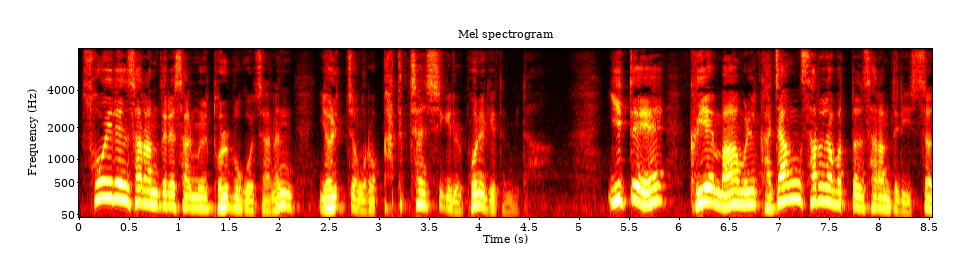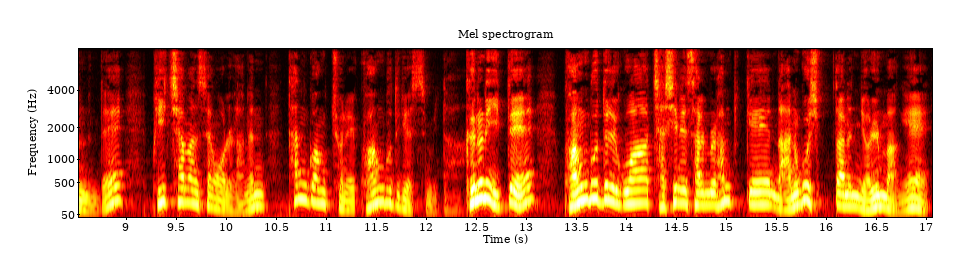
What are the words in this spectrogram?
소외된 사람들의 삶을 돌보고자 하는 열정으로 가득 찬 시기를 보내게 됩니다. 이때에 그의 마음을 가장 사로잡았던 사람들이 있었는데 비참한 생활을 하는 탄광촌의 광부들이었습니다. 그는 이때 광부들과 자신의 삶을 함께 나누고 싶다는 열망에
